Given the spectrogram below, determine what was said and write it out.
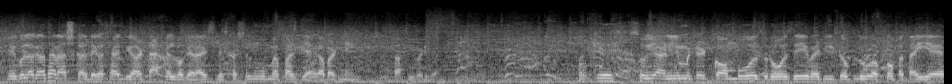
मेरे को लग रहा था रश कर देगा शायद यार टैकल वगैरह, इसलिए स्पेशल मूव में फंस जाएगा बट नहीं, काफ़ी बढ़िया। ओके सो ये unlimited combos Rose Vegito blue आपको पता ही है,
